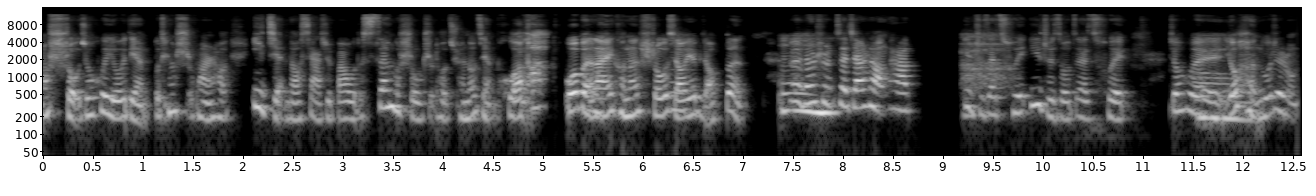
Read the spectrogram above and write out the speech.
然后手就会有点不听使唤，然后一剪刀下去把我的三个手指头全都剪破了。我本来可能手小也比较笨，对，但是再加上他一直在催，一直都在催，就会有很多这种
